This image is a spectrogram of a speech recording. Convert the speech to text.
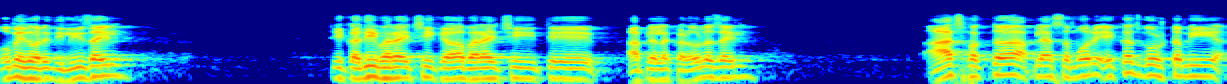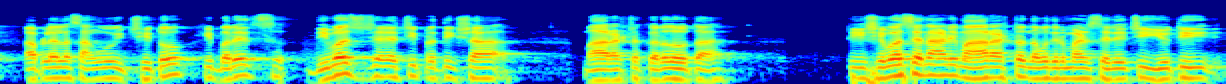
उमेदवारी दिली जाईल. ती कधी भरायची केव्हा भरायची ते आपल्याला कळवलं जाईल. आज फक्त आपल्यासमोर एकच गोष्ट मी आपल्याला सांगू इच्छितो की बरेच दिवस ज्याची प्रतीक्षा महाराष्ट्र करत होता. ती शिवसेना आणि महाराष्ट्र नवनिर्माण सेनेची युती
